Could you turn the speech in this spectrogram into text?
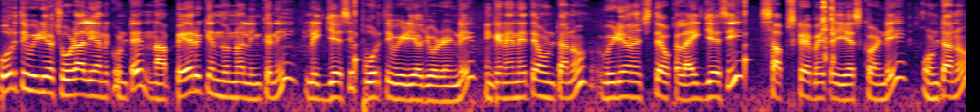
పూర్తి వీడియో చూడాలి అనుకుంటే నా పేరు కింద ఉన్న లింక్ని క్లిక్ చేసి పూర్తి వీడియో చూడండి. ఇంకా నేనైతే ఉంటాను. వీడియో నచ్చితే ఒక లైక్ చేసి సబ్స్క్రైబ్ అయితే చేసుకోండి. ఉంటాను.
